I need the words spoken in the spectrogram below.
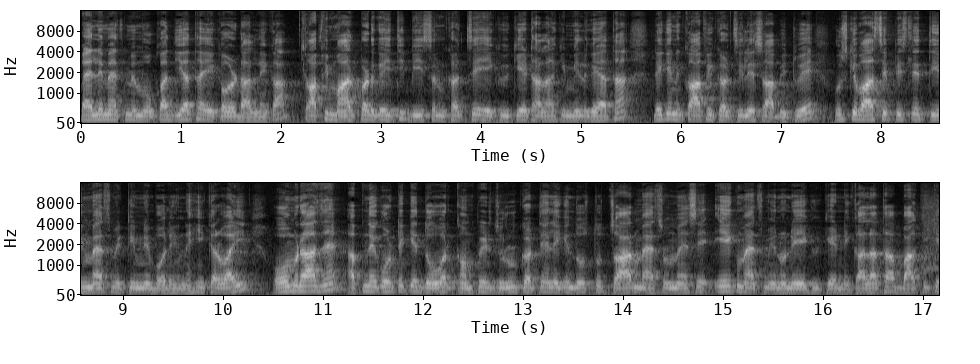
पहले मैच में मौका दिया था एक ओवर डालने का। काफ़ी मार पड़ गई थी, बीस रन खर्च से एक विकेट हालाँकि मिल गया था, लेकिन काफ़ी खर्चीले साबित हुए। उसके बाद से पिछले तीन मैच में टीम ने बॉलिंग नहीं करवाई। ओमराज हैं, अपने कोटे के दो ओवर कंप्लीट ज़रूर करते हैं, लेकिन दोस्तों चार मैचों में से एक मैच में इन्होंने एक विकेट निकाला था। बाकी के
